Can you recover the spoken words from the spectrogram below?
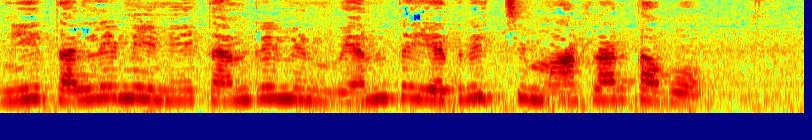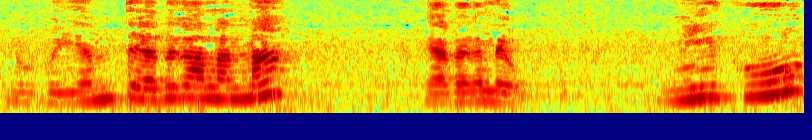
నీ తల్లిని నీ తండ్రిని నువ్వు ఎంత ఎదిరించి మాట్లాడతావో నువ్వు ఎంత ఎదగాలన్నా ఎదగలేవు. నీకు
